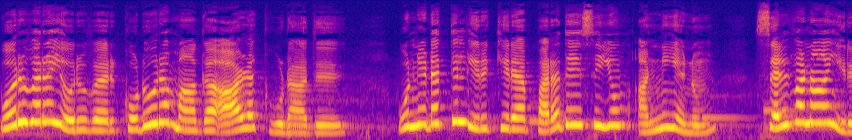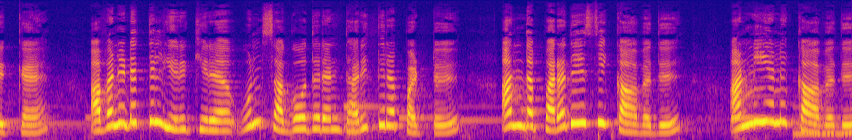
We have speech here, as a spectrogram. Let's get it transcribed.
ஒருவரையொருவர் கொடூரமாக ஆழக்கூடாது உன்னிடத்தில் இருக்கிற பரதேசியும் அந்நியனும் செல்வனாயிருக்க அவனிடத்தில் இருக்கிற உன் சகோதரன் தரித்திரப்பட்டு அந்த பரதேசிக்காவது அந்நியனுக்காவது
